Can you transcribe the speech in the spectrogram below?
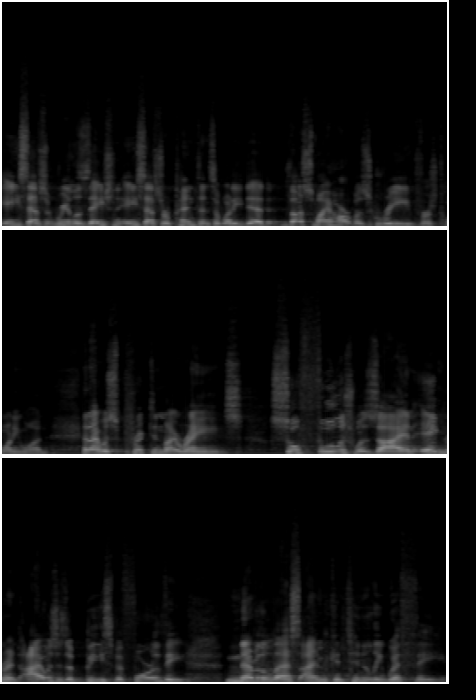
Asaph's realization, Asaph's repentance of what he did. Thus my heart was grieved, verse 21. And I was pricked in my reins. So foolish was I, and ignorant I was as a beast before thee. Nevertheless, I am continually with thee.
